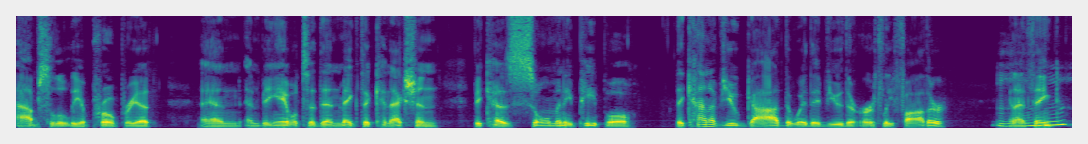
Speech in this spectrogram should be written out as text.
absolutely appropriate. And and being able to then make the connection because so many people they kind of view God the way they view their earthly father. And I think mm-hmm.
